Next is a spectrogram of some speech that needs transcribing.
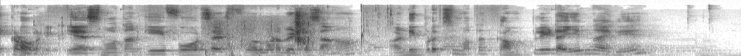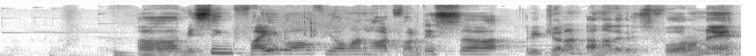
ఇక్కడ ఒకటి. ఎస్ మొత్తానికి ఫోర్ సైడ్ ఫోర్ కూడా పెట్టేశాను. అండ్ ఇప్పుడు వచ్చి మొత్తం కంప్లీట్ అయ్యిందా ఇది? Missing five of human heart for this ritual అంట. నా దగ్గర ఫోర్ ఉన్నాయి.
